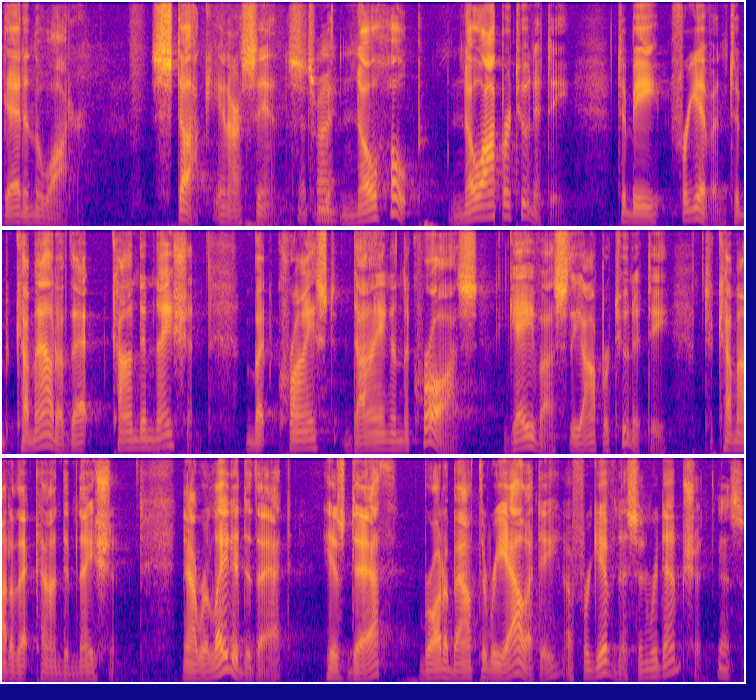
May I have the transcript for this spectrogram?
dead in the water, stuck in our sins, That's right. with no hope no opportunity to be forgiven, to come out of that condemnation. But Christ dying on the cross gave us the opportunity to come out of that condemnation. Now, related to that, his death brought about the reality of forgiveness and redemption. Yes.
